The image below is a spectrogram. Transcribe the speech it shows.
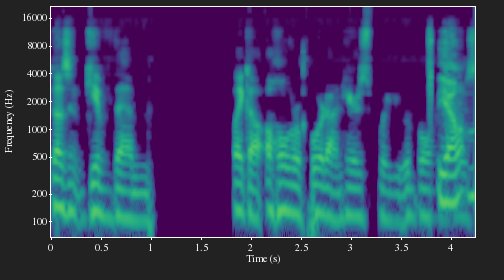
doesn't give them like a, a whole report on here's where you were born. Yeah, here's-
